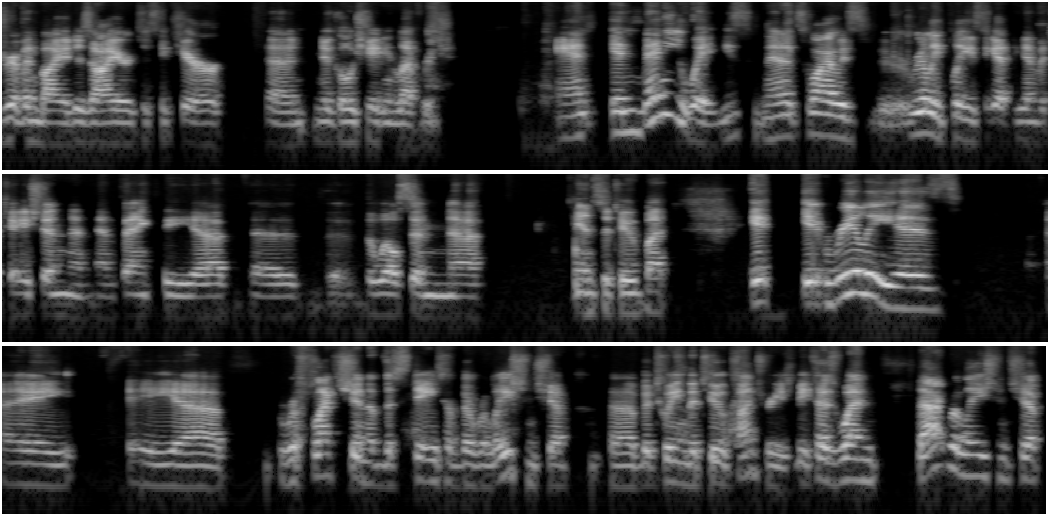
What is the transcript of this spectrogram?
driven by a desire to secure uh, negotiating leverage. And in many ways, and that's why I was really pleased to get the invitation and, and thank the, uh, the, the Wilson uh, Institute. But it it really is a a uh, reflection of the state of the relationship uh, between the two countries. Because when that relationship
